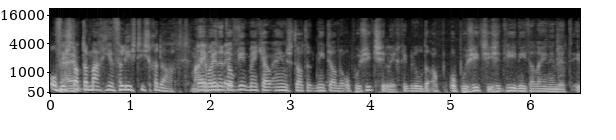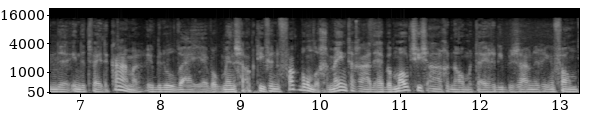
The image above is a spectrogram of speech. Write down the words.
Of is dat de machiavellistisch gedacht? Maar nee, ik ben het ook niet met jou eens dat het niet aan de oppositie ligt. Ik bedoel, de op oppositie zit hier niet alleen in, het, in, de, in de Tweede Kamer. Ik bedoel, wij hebben ook mensen actief in de vakbonden. Gemeenteraden hebben moties aangenomen tegen die bezuinigingen van,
